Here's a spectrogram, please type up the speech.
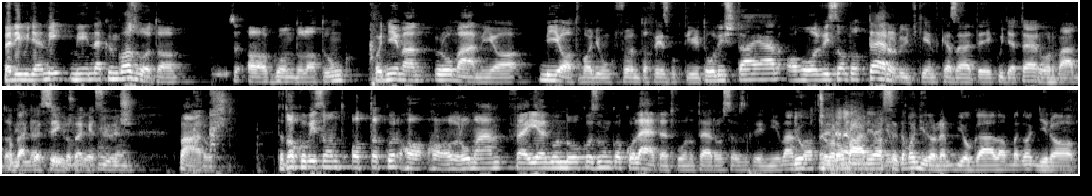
pedig ugye mi, mi nekünk az volt a, a gondolatunk, hogy nyilván Románia miatt vagyunk fönt a Facebook tiltó listáján, ahol viszont ott terrorügyként kezelték, ugye terrorváddal illették a. Bekeszőcs párost. Tehát akkor viszont ott akkor, ha, ha a román fejjel gondolkozunk, akkor lehetett volna terrorszervezetként nyilván Jó, tartani, csak a Románia azt szerintem annyira nem jogállam, meg annyira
